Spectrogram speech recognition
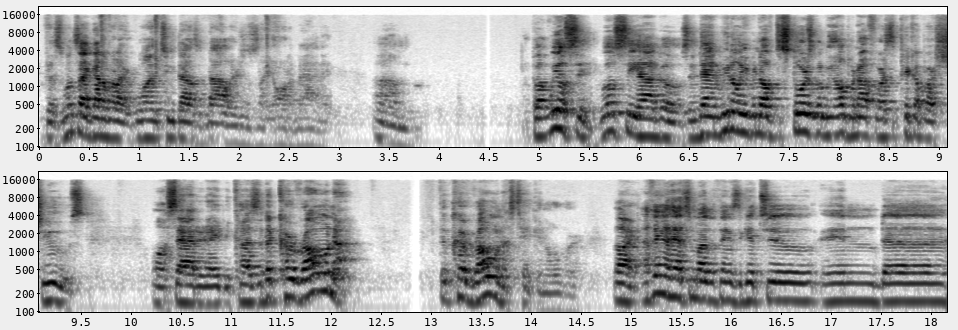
Because once I got over like one, two thousand dollars, it's like automatic. Um, but we'll see. We'll see how it goes. And then we don't even know if the store's gonna be open up for us to pick up our shoes on Saturday because of the corona. The corona's taking over. All right, I think I had some other things to get to, and uh,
